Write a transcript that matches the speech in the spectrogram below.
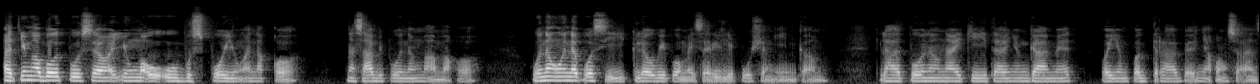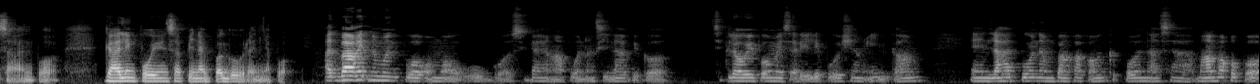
At yung about po sa yung mauubos po yung anak ko, nasabi po ng mama ko. Unang-una po si Chloe po may sarili po siyang income. Lahat po ng nakikita yung gamit o yung pag-travel niya kung saan-saan po. Galing po yun sa pinagpaguran niya po. At bakit naman po ako mauubos? Gaya nga po ng sinabi ko, si Chloe po may sarili po siyang income. And lahat po ng bank account ko po nasa mama ko po.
